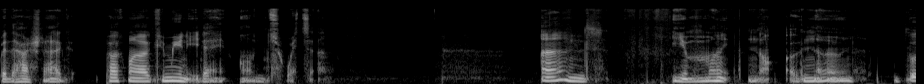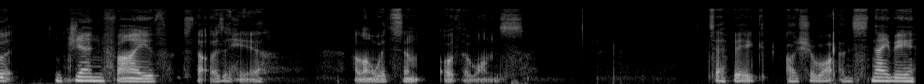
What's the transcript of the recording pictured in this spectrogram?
with the hashtag Pokemon Community Day on Twitter. And you might not have known, but Gen 5 starters are here, along with some other ones. Tepig, Oshawott, and Snivy.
